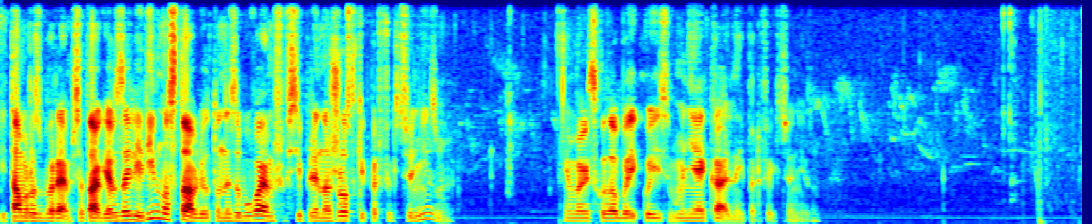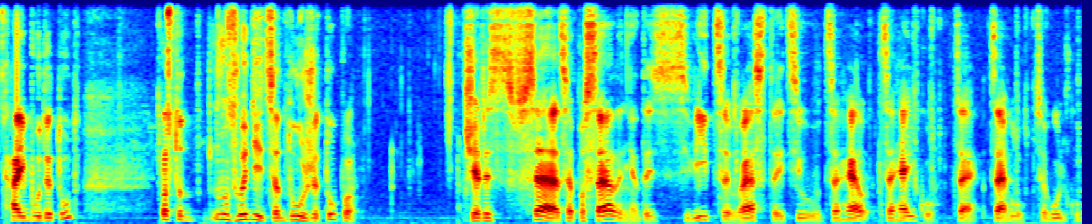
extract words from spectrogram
І там розберемося. Так, я взагалі рівно ставлю, то не забуваємо, що всі при нас жорсткий перфекціонізм. Я би сказав би якийсь маніакальний перфекціонізм. Хай буде тут. Просто ну, згодіться дуже тупо. Через все це поселення, десь звідси вести цю цегел, цегельку, це, цеглу, цегульку.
